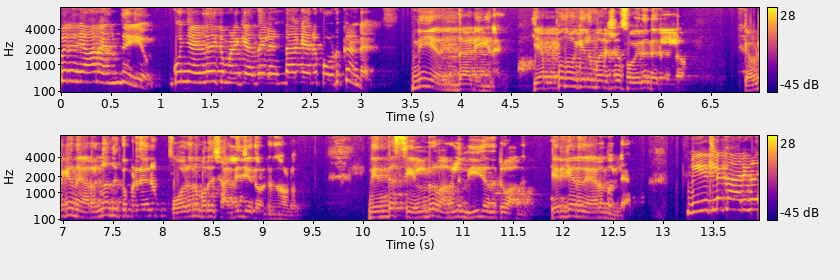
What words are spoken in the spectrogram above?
പിന്നെ ഞാൻ എന്ത് ചെയ്യും? കുഞ്ഞ് എഴുന്നേക്കുമ്പോഴേക്ക് എന്തെങ്കിലും ഉണ്ടാക്കി അതിന് കൊടുക്കണ്ടേ? നീ എന്താടി ഇങ്ങനെ? എപ്പോ നോക്കിയാലും മനുഷ്യൻ സ്വയം തരില്ലല്ലോ. എവിടെയൊക്കെ ഇറങ്ങാൻ നിൽക്കുമ്പോഴത്തേനും ഓരോന്ന് പറഞ്ഞ് ശല്യം ചെയ്തോണ്ടിരുന്നോളൂ നിന്റെ സിലിണ്ടർ വാങ്ങി നീ ചെന്നിട്ട് വാങ്ങും. എനിക്കതിന് നേരമൊന്നുമില്ല വീട്ടിലെ കാര്യങ്ങൾ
